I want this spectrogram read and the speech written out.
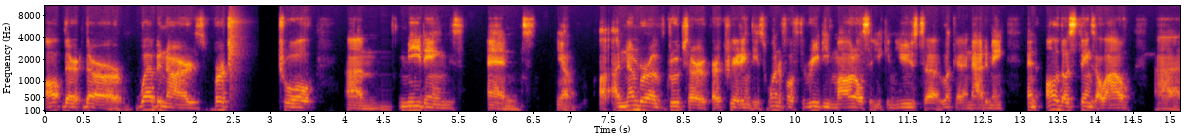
All, there, there are webinars, virtual um, meetings, and you know a, a number of groups are, are creating these wonderful 3D models that you can use to look at anatomy. And all of those things allow uh,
